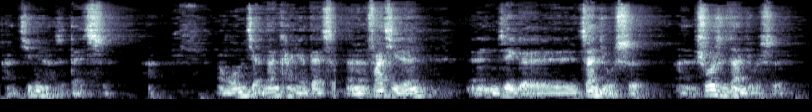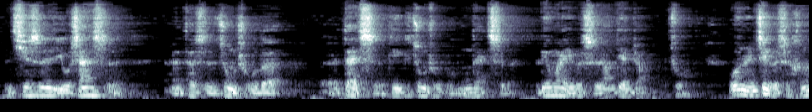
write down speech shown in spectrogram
啊，基本上是代持啊。我们简单看一下代持。嗯，发起人嗯这个占九十，嗯说是占九十，其实有三十，嗯他是众筹的呃代持，给众筹股东代持的。另外一个是让店长做。我认为这个是很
